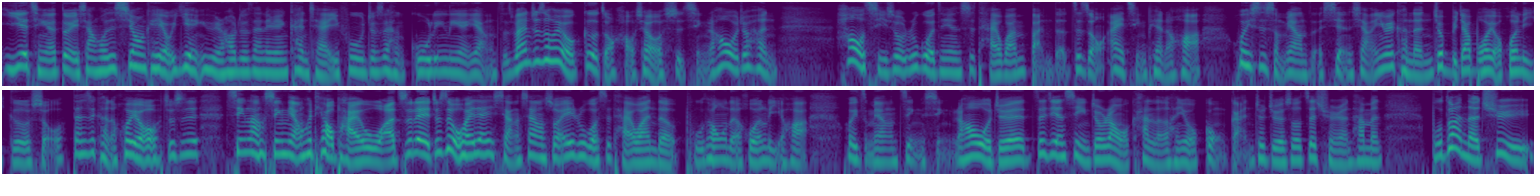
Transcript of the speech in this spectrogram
一夜情的对象，或是希望可以有艳遇，然后就在那边看起来一副就是很孤零零的样子。反正就是会有各种好笑的事情。然后我就很好奇说，如果今天是台湾版的这种爱情片的话，会是什么样子的现象？因为可能就比较不会有婚礼歌手，但是可能会有就是新郎新娘会跳排舞啊之类。就是我会在想象说，诶，如果是台湾的普通的婚礼的话，会怎么样进行？然后我觉得这件事情就让我看了很有共感，就觉得说这群人他们不断的去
